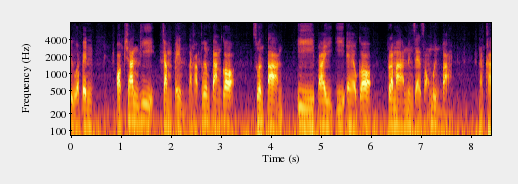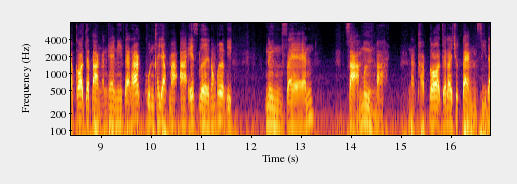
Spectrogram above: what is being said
ถือว่าเป็นออปชันที่จำเป็นนะครับ เพิ่มตังก็ส่วนต่าง E ไป EL ก็ประมาณ 1 2 0 0 0 0 บาทนะครับ ก็จะต่างกันแค่นี้ แต่ถ้าคุณขยับมา RS เลยต้องเพิ่มอีก 1 3 0 0 0 0 บาท นะครับก็จะได้ชุดแต่งสีด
